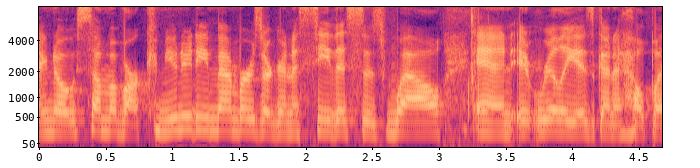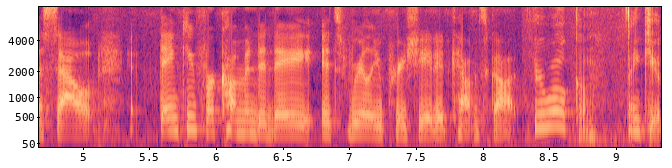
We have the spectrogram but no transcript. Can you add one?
I know some of our community members are going to see this as well, and it really is going to help us out. Thank you for coming today. It's really appreciated, Captain Scott. You're welcome. Thank you.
